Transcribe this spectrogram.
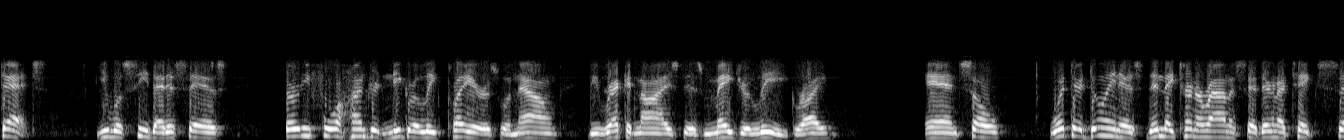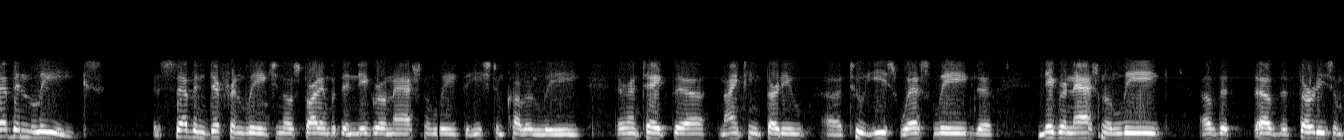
stats, you will see that it says 3,400 Negro League players will now be recognized as major league, right? And so what they're doing is then they turn around and say they're going to take seven leagues, seven different leagues, you know, starting with the Negro National League, the Eastern Color League. They're going to take the 1932 East West League, the Negro National League, of the of the 30s and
